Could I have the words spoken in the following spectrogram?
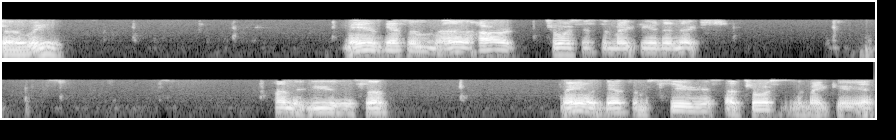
So we, man's got some uh, hard choices to make here in the next hundred years or so. Man's got some serious uh, choices to make here.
